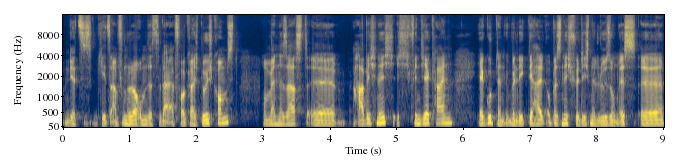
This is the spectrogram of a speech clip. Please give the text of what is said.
und jetzt geht's einfach nur darum, dass du da erfolgreich durchkommst. Und wenn du sagst, äh, habe ich nicht, ich finde hier keinen, ja gut, dann überleg dir halt, ob es nicht für dich eine Lösung ist, äh,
